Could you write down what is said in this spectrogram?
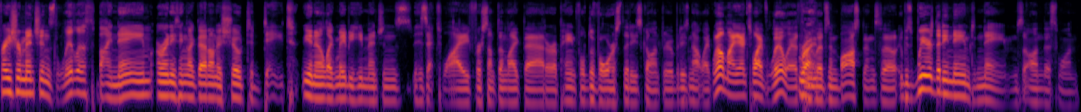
Frasier mentions Lilith by name or anything like that on his show to date. You know, like maybe he mentions his ex-wife or something like that, or a painful divorce that he's gone through. But he's not like, well, my ex-wife Lilith Right. who lives in Boston. So it was weird that he named names on this one.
